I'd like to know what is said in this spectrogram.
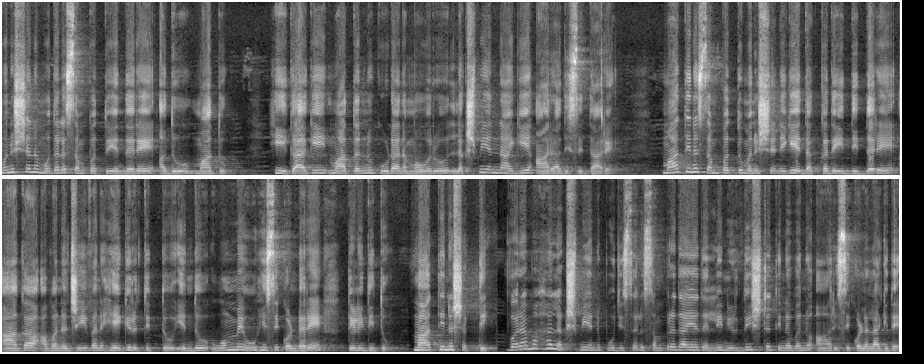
ಮನುಷ್ಯನ ಮೊದಲ ಸಂಪತ್ತು ಎಂದರೆ ಅದು ಮಾತು. ಹೀಗಾಗಿ ಮಾತನ್ನು ಕೂಡ ನಮ್ಮವರು ಲಕ್ಷ್ಮಿಯನ್ನಾಗಿ ಆರಾಧಿಸಿದ್ದಾರೆ. ಮಾತಿನ ಸಂಪತ್ತು ಮನುಷ್ಯನಿಗೆ ದಕ್ಕದೇ ಇದ್ದಿದ್ದರೆ ಆಗ ಅವನ ಜೀವನ ಹೇಗಿರುತ್ತಿತ್ತು ಎಂದು ಒಮ್ಮೆ ಊಹಿಸಿಕೊಂಡರೆ ತಿಳಿದಿತು. ಮಾತಿನ ಶಕ್ತಿ. ವರಮಹಾಲಕ್ಷ್ಮಿಯನ್ನು ಪೂಜಿಸಲು ಸಂಪ್ರದಾಯದಲ್ಲಿ ನಿರ್ದಿಷ್ಟ ದಿನವನ್ನು ಆರಿಸಿಕೊಳ್ಳಲಾಗಿದೆ.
